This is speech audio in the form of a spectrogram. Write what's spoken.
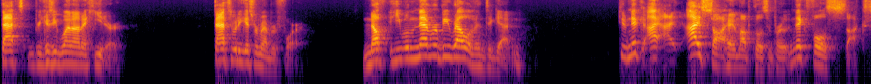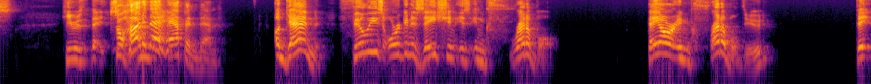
That's because he went on a heater. That's what he gets remembered for. Nothing, he will never be relevant again. Dude, Nick, I, I, I saw him up close and personal. Nick Foles sucks. He was so. How did that happen then? Again, Philly's organization is incredible. They are incredible, dude. They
